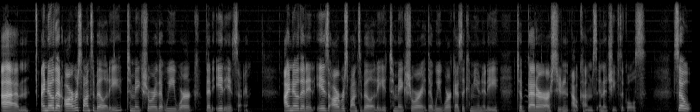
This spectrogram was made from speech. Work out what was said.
Um, I know that our responsibility to make sure that we work, that it is, sorry, I know that it is our responsibility to make sure that we work as a community to better our student outcomes and achieve the goals. So,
